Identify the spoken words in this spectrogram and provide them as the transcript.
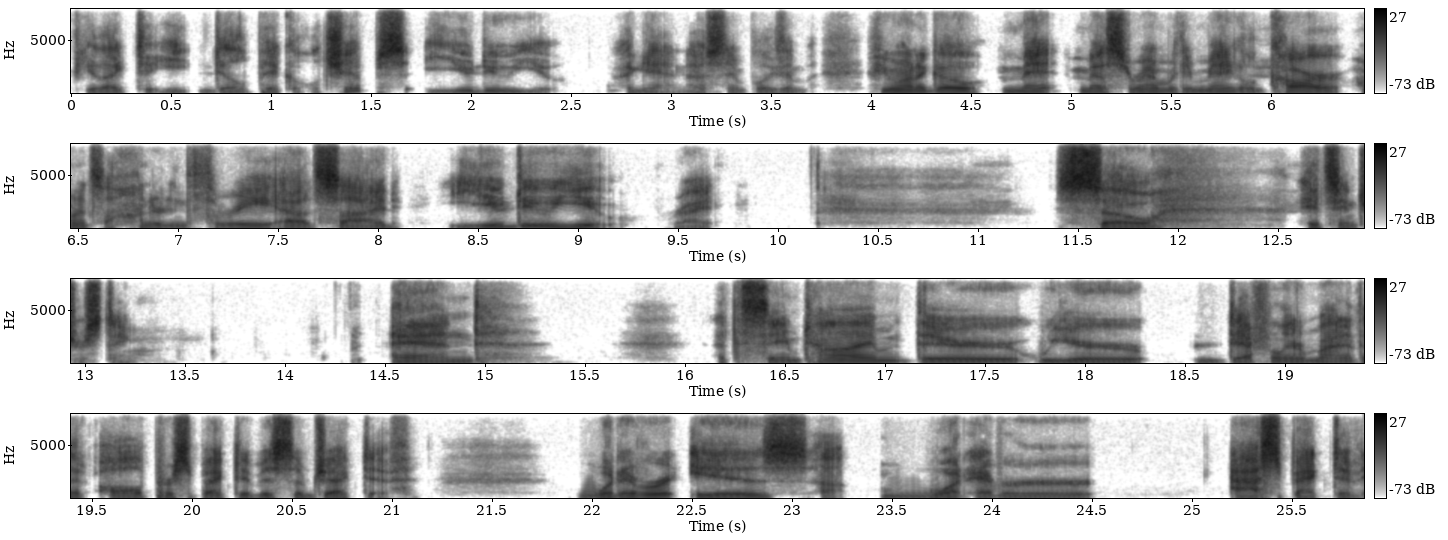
If you like to eat dill pickle chips, you do you again, a simple example. If you want to go me- mess around with your mangled car when it's 103 outside, you do you, right? So it's interesting. And at the same time, there we're definitely reminded that all perspective is subjective. Whatever it is, uh, whatever aspect of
